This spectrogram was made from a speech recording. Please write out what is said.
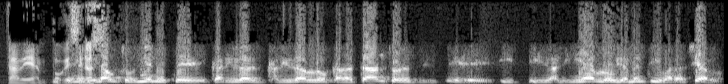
Está bien, porque si no... El auto viene este, calibrar, calibrarlo cada tanto eh, y, alinearlo obviamente y balancearlo.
